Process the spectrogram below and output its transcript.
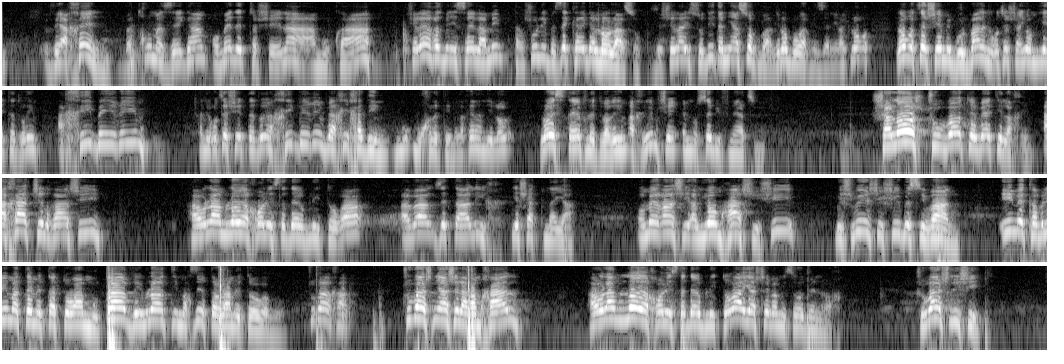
ואכן, בתחום הזה גם עומדת השאלה העמוקה של היחס בין ישראל לעמים, תרשו לי בזה כרגע לא לעסוק. זו שאלה יסודית, אני אעסוק בה, אני לא בורח מזה, אני רק לא, לא רוצה שיהיה מבולבל, אני רוצה שהיום יהיה את הדברים הכי בהירים אני רוצה שיהיה את הדברים הכי בהירים והכי חדים, מוחלטים, ולכן אני לא, לא אסתעף לדברים אחרים שהם נושא בפני עצמי. שלוש תשובות הבאתי לכם. אחת של רש"י, העולם לא יכול להסתדר בלי תורה, אבל זה תהליך, יש התניה. אומר רש"י על יום השישי, בשביל שישי בסיוון. אם מקבלים אתם את התורה מוטב, ואם לא, אני מחזיר את העולם לתוהו ובוהו. תשובה אחת. תשובה שנייה של הרמח"ל, העולם לא יכול להסתדר בלי תורה, היה שבע מצוות בנוח. תשובה שלישית,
